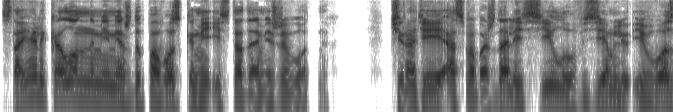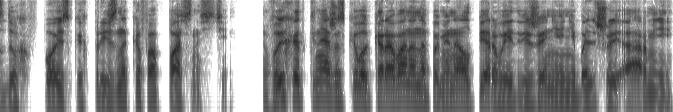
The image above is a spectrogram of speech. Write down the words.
стояли колоннами между повозками и стадами животных. Чародеи освобождали силу в землю и воздух в поисках признаков опасности. Выход княжеского каравана напоминал первые движения небольшой армии,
